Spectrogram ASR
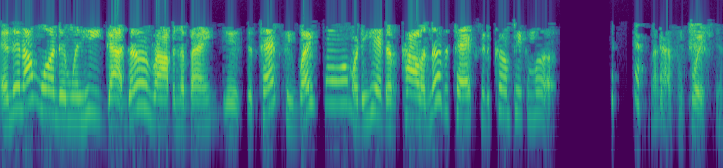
and then I'm wondering when he got done robbing the bank, did the taxi wait for him, or did he have to call another taxi to come pick him up? I got some questions.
